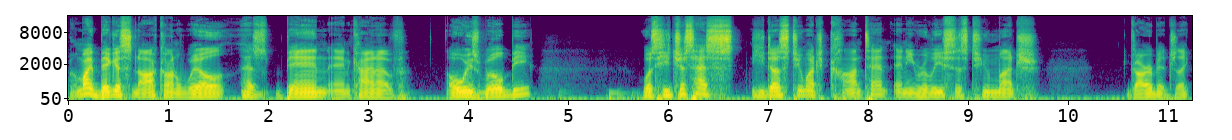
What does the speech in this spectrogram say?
my biggest knock on Will has been and kind of always will be was he just has he does too much content and he releases too much garbage. Like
